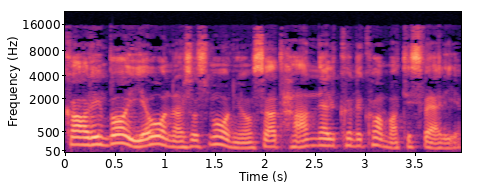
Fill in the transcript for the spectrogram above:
Karin Boye ordnade så småningom så att Hannel kunde komma till Sverige.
